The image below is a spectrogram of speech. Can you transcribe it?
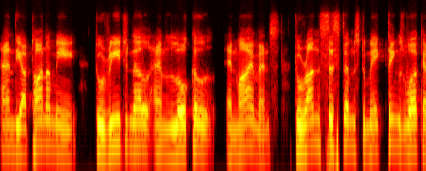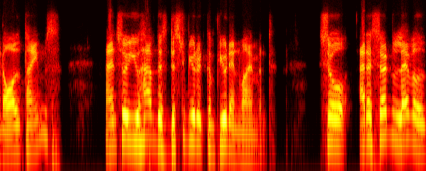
and the autonomy to regional and local environments to run systems to make things work at all times. And so you have this distributed compute environment. So at a certain level,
